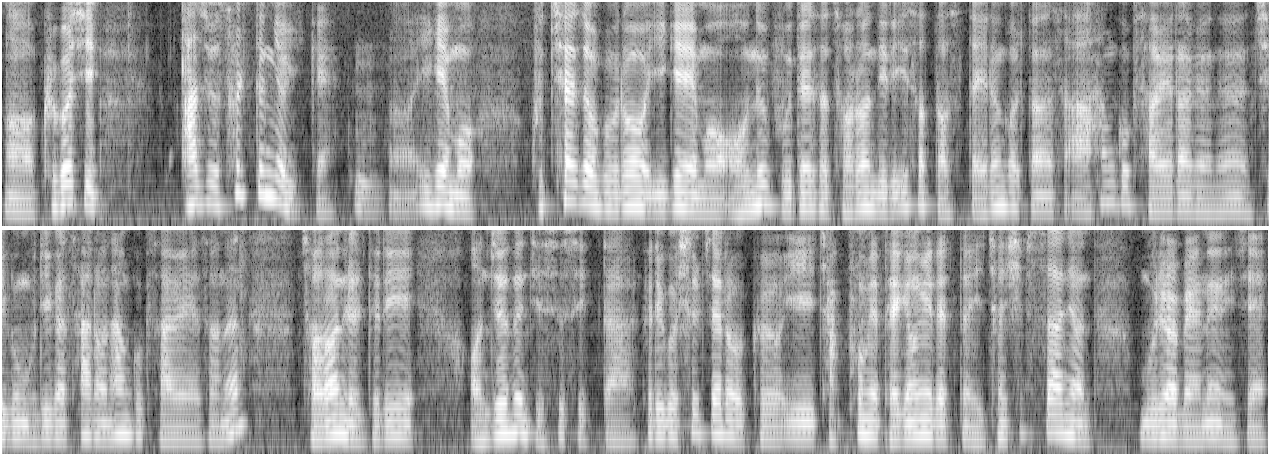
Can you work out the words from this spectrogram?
어 그것이 아주 설득력 있게 음. 어 이게 뭐 구체적으로 이게 뭐 어느 부대에서 저런 일이 있었다 없었다 이런 걸 떠나서 아 한국 사회라면은 지금 우리가 살아온 한국 사회에서는 저런 일들이 언제든지 있을 수 있다. 그리고 실제로 그 이 작품의 배경이 됐던 2014년 무렵에는 이제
